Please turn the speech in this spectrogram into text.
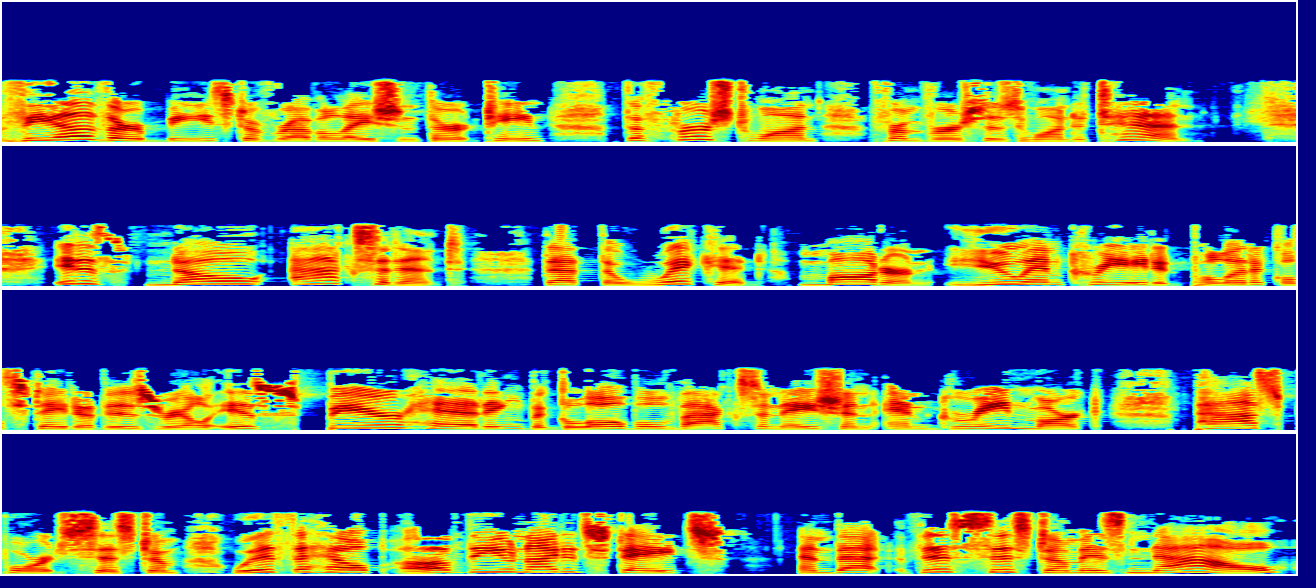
the other beast of Revelation 13, the first one from verses 1 to 10. It is no accident that the wicked, modern, UN created political state of Israel is spearheading the global vaccination and green mark passport system with the help of the United States and that this system is now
